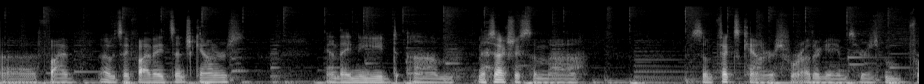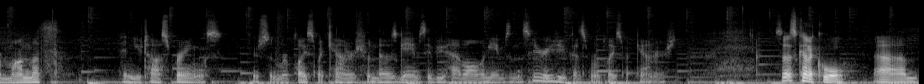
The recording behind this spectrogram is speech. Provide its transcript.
uh, five, I would say five eighths inch counters. And they need, um, there's actually some uh, some fixed counters for other games. Here's for Monmouth and Eutaw Springs. There's some replacement counters for those games. If you have all the games in the series, you've got some replacement counters. So that's kind of cool. Um,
